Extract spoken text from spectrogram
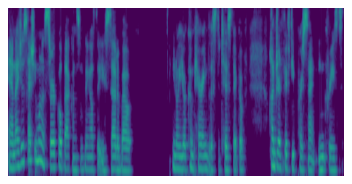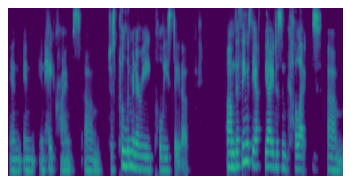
and i just actually want to circle back on something else that you said about you know you're comparing the statistic of 150% increase in in, in hate crimes um, just preliminary police data um, the thing is, the FBI doesn't collect um,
